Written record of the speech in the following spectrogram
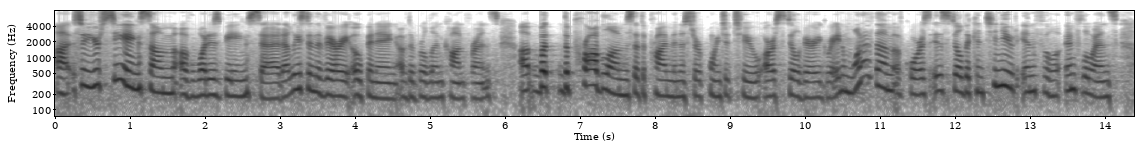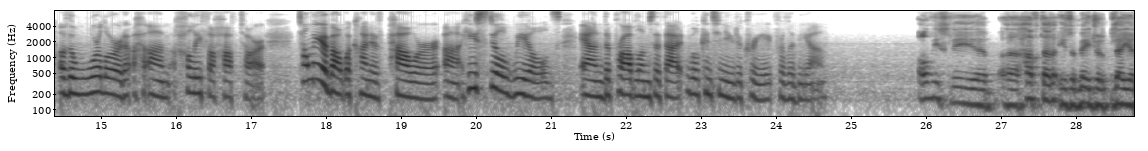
Uh, so you're seeing some of what is being said, at least in the very opening of the Berlin conference. Uh, but the problems that the prime minister pointed to are still very great. And one of them, of course, is still the continued influ influence of the warlord um, Khalifa Haftar. Tell me about what kind of power uh, he still wields and the problems that that will continue to create for Libya obviously, uh, uh, Haftar is a major player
